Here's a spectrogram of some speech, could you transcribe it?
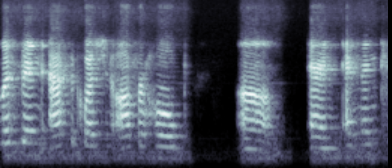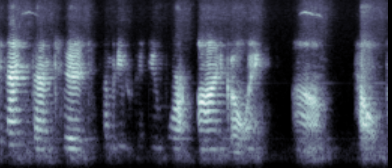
listen, ask a question, offer hope, um, and and then connect them to, to, somebody who can do more ongoing um, help.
